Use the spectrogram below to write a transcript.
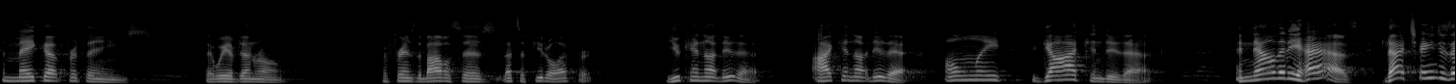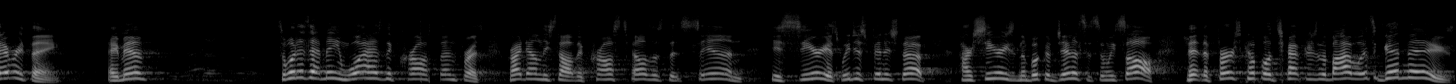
to make up for things that we have done wrong. But, friends, the Bible says that's a futile effort. You cannot do that. I cannot do that. Only God can do that. Amen. And now that He has, that changes everything. Amen? So, what does that mean? What has the cross done for us? Write down these thoughts. The cross tells us that sin is serious. We just finished up our series in the book of Genesis, and we saw that the first couple of chapters of the Bible, it's good news.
